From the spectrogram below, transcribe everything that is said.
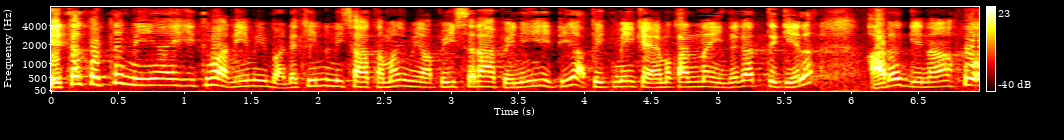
එතකොට මේ අය හිතුවා අනේ මේ බඩකින්න නිසා තමයි මේ අපි ඉස්සරහා පෙනී හිටියේ අපිත් මේ කෑම කන්න ඉඳගත්තේ කියලා අර ගෙනාපු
